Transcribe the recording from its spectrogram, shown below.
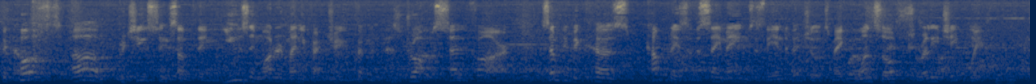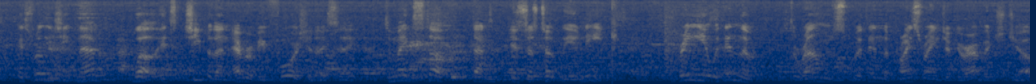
The cost of producing something using modern manufacturing equipment has dropped so far simply because companies have the same aims as the individual to make one-offs really cheaply. It's really cheap now. Well, it's cheaper than ever before, should I say, to make stuff that is just totally unique bringing it within the, the realms, within the price range of your average Joe,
